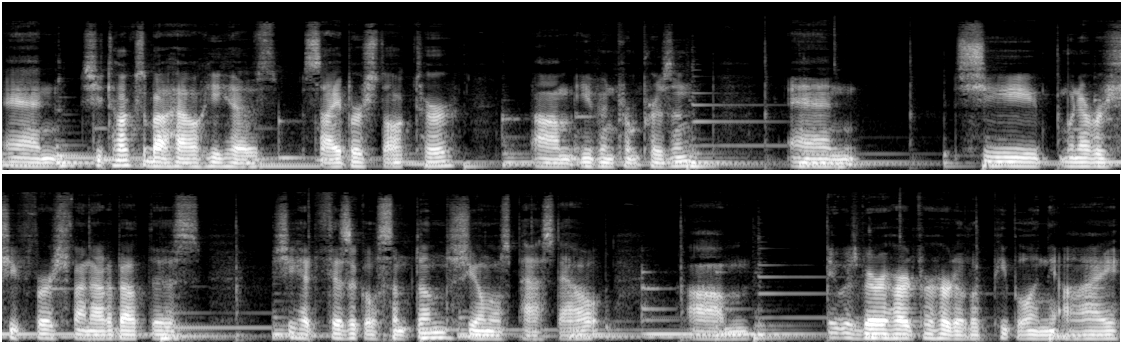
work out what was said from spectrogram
And she talks about how he has cyber stalked her, um, even from prison. And she, whenever she first found out about this, she had physical symptoms. She almost passed out. Um, it was very hard for her to look people in the eye.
